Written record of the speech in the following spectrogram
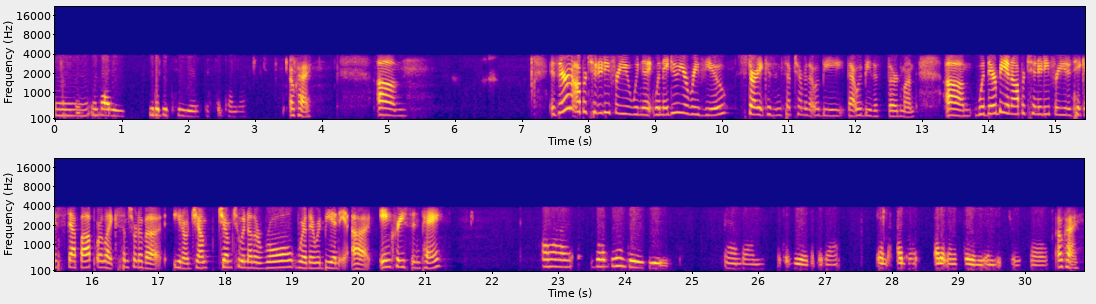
Mm, about a, it'll be two years this September. okay. Um is there an opportunity for you when they when they do your review starting because in September that would be that would be the third month um would there be an opportunity for you to take a step up or like some sort of a you know jump jump to another role where there would be an uh increase in pay Uh, well, being reviews, and um, is weird that they don't. And I don't, I don't want to stay in the industry, so Okay.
